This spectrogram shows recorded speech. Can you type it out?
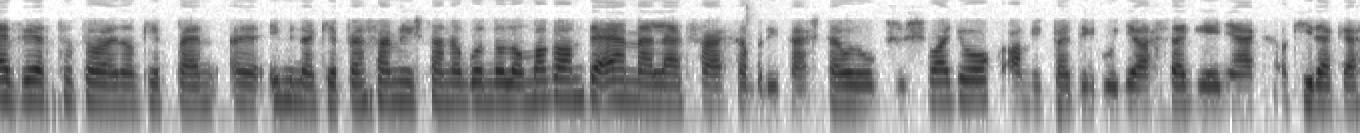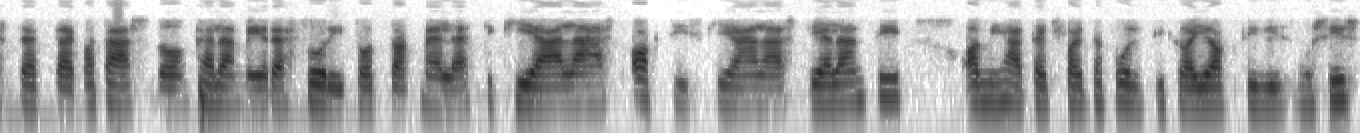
ezért tulajdonképpen én mindenképpen feministának gondolom magam, de emellett felszabadítás teológus vagyok, ami pedig ugye a szegények, a kirekesztettek, a társadalom felemére szorítottak melletti kiállást, aktív kiállást jelenti, ami hát egyfajta politikai aktivizmus is.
